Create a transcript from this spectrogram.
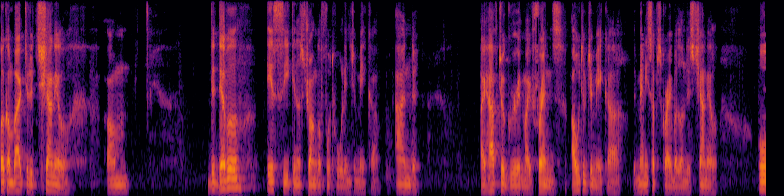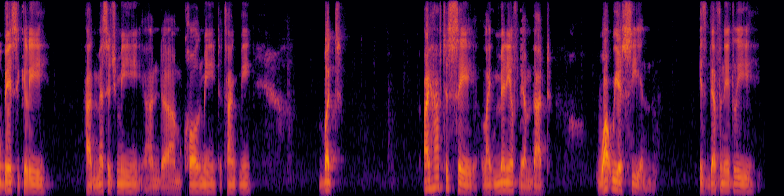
Welcome back to the channel. Um, the devil is seeking a stronger foothold in Jamaica, and I have to agree with my friends out of Jamaica, the many subscribers on this channel, who basically had messaged me and um, called me to thank me. But I have to say, like many of them, that what we are seeing is definitely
